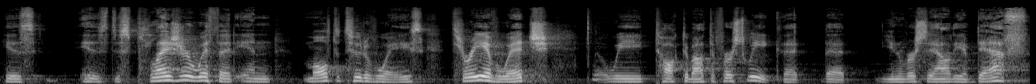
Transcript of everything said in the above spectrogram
his, his displeasure with it in multitude of ways, three of which we talked about the first week that, that universality of death,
